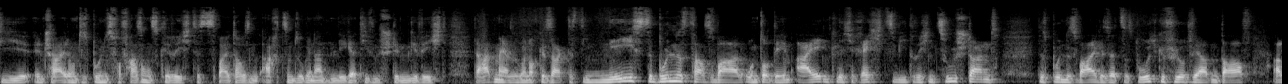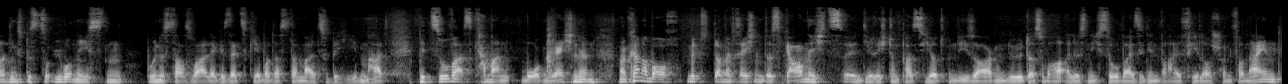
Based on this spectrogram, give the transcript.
die Entscheidung des Bundesverfassungsgerichtes 2008 zum sogenannten negativen Stimmgewicht. Da hat man ja sogar noch gesagt, dass die nächste Bundestagswahl unter dem eigentlich rechtswidrigen Zustand des Bundeswahlgesetzes durchgeführt werden darf. Allerdings bis zur übernächsten Bundestagswahl der Gesetzgeber das dann mal zu beheben hat. Mit sowas kann man morgen rechnen. Man kann aber auch mit damit rechnen, dass gar nichts in die Richtung passiert und die sagen, nö, das war alles nicht so, weil sie den Wahlfehler schon verneinen.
